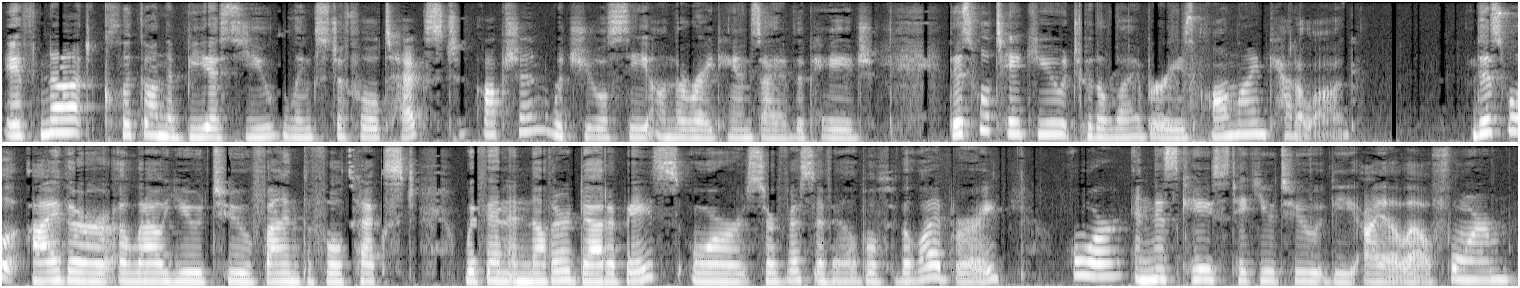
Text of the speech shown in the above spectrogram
If not, click on the BSU links to full text option, which you will see on the right hand side of the page. This will take you to the library's online catalog. This will either allow you to find the full text within another database or service available through the library, or in this case, take you to the ILL form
